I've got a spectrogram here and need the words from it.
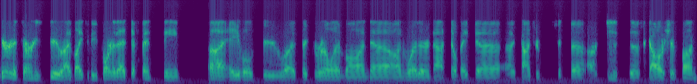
you're an attorney too. I'd like to be part of that defense team, uh, able to uh, to grill him on uh, on whether or not they'll make a, a contribution to our kids' scholarship fund.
